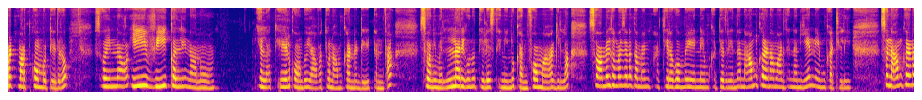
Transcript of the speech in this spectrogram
ಬಟ್ ಮರ್ತ್ಕೊಂಬಿಟ್ಟಿದ್ರು. ಸೊ ಇನ್ನು ಈ ವೀಕಲ್ಲಿ ನಾನು ಎಲ್ಲ ಕೇಳಿಕೊಂಡು, ಯಾವತ್ತು ನಾಮಕರಣ ಡೇಟ್ ಅಂತ ಸೊ ನಿಮ್ಮೆಲ್ಲರಿಗೂ ತಿಳಿಸ್ತೀನಿ, ಇನ್ನೂ ಕನ್ಫರ್ಮ್ ಆಗಿಲ್ಲ. ಸೊ ಆಮೇಲೆ ತುಂಬ ಜನ ಕಮೆಂಟ್ ಮಾಡ್ತೀರ, ಗೊಂಬೆ ಏನು ನೇಮ್ ಕಟ್ಟಿದ್ರಿ? ಅಂತ. ನಾಮಕರಣ ಮಾಡಿದೆ, ನಾನು ಏನು ನೇಮ್ ಕಟ್ಟಲಿ ಸೊ ನಾಮಕರಣ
